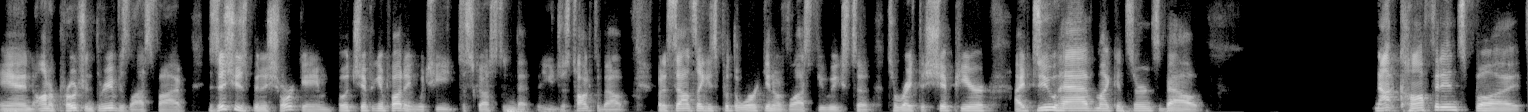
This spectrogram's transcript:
and on approach in three of his last five. His issue's been a short game, both chipping and putting, which he discussed and that you just talked about. But it sounds like he's put the work in over the last few weeks to to right the ship here. I do have my concerns about not confidence, but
